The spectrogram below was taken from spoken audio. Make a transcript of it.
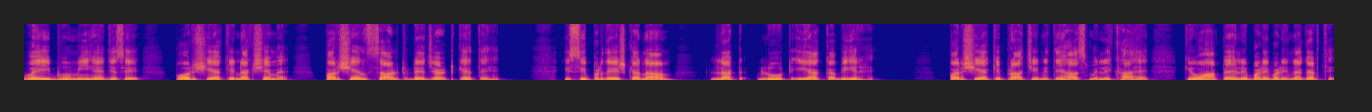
वही भूमि है जिसे पोर्शिया के नक्शे में पर्शियन साल्ट डेजर्ट कहते हैं। इसी प्रदेश का नाम लट, लूट या कबीर है। पर्शिया के प्राचीन इतिहास में लिखा है कि वहाँ पहले बड़े बड़े नगर थे,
